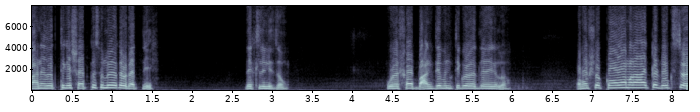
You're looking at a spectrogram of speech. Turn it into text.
মানে থেকে সব কিছু লয়ে গেল আপনি। দেখলেনি তো। পুরো সব বাংতি বাংতি করে দিয়ে গেল। অবশ্য কম আমার একটা ঢুকছে।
